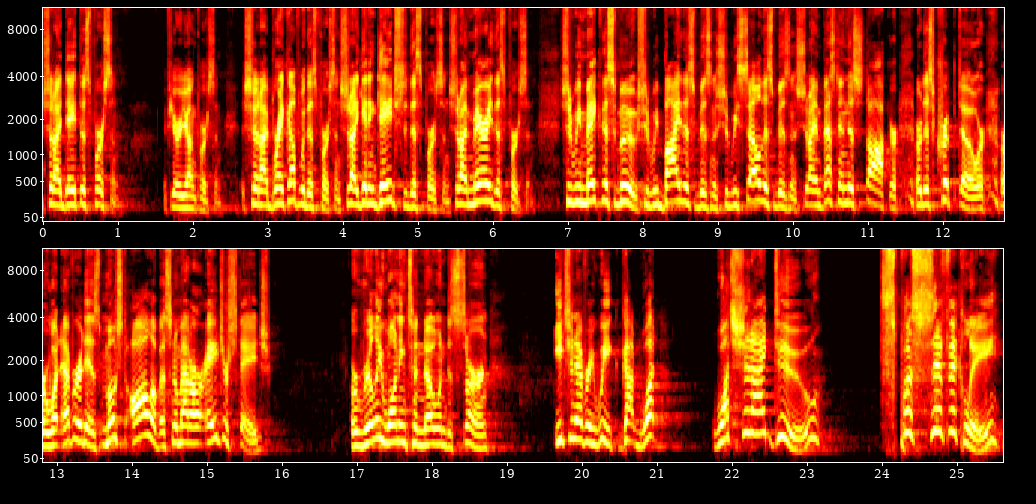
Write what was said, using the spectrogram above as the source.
should I date this person? If you're a young person, should I break up with this person? Should I get engaged to this person? Should I marry this person? Should we make this move? Should we buy this business? Should we sell this business? Should I invest in this stock or, or this crypto or, or whatever it is? Most all of us, no matter our age or stage, are really wanting to know and discern each and every week God, what, what should I do specifically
